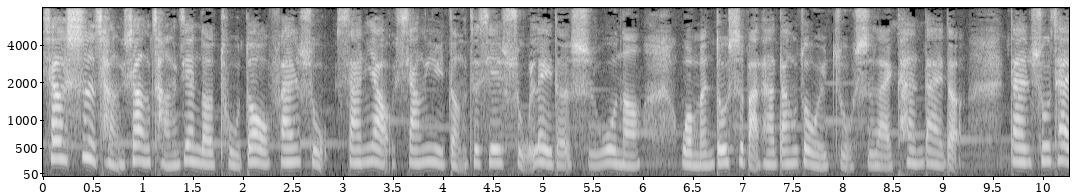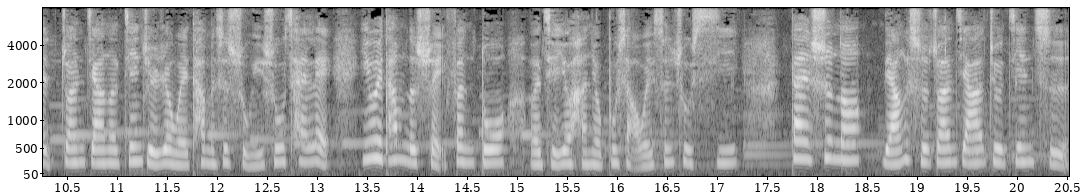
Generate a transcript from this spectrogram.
像市场上常见的土豆、番薯、山药、香芋等这些薯类的食物呢，我们都是把它当作为主食来看待的。但蔬菜专家呢，坚决认为它们是属于蔬菜类，因为它们的水分多，而且又含有不少维生素 C。但是呢，粮食专家就坚持。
